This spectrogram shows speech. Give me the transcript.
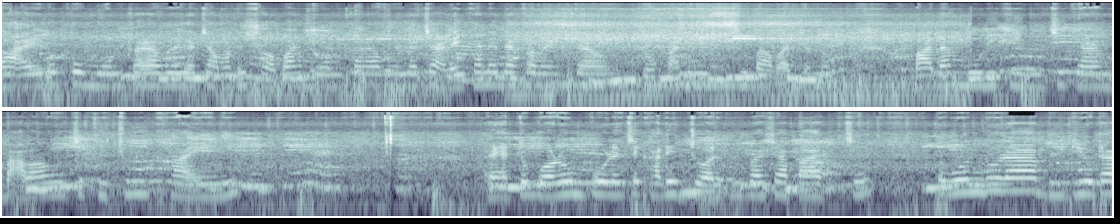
ভাইয়েরও খুব মন খারাপ হয়ে গেছে, আমাদের সবার মন খারাপ হয়ে গেছে। আর এখানে দেখো, আমি একটা দোকানে এসেছি বাবার জন্য বাদাম মুড়ি কিনছি, কারণ বাবা হচ্ছে কিছুই খায়নি। আর এত গরম পড়েছে, খালি জল পিপাসা পাচ্ছে। তো বন্ধুরা, ভিডিওটা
